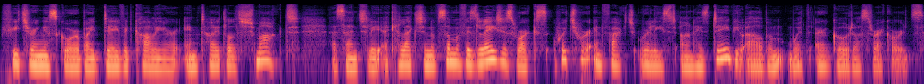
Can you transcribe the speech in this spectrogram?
featuring a score by David Collier entitled Schmocked, essentially a collection of some of his latest works, which were in fact released on his debut album with Ergodos Records.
